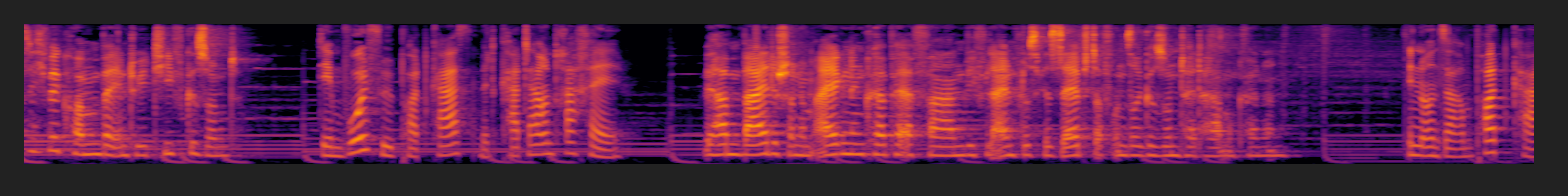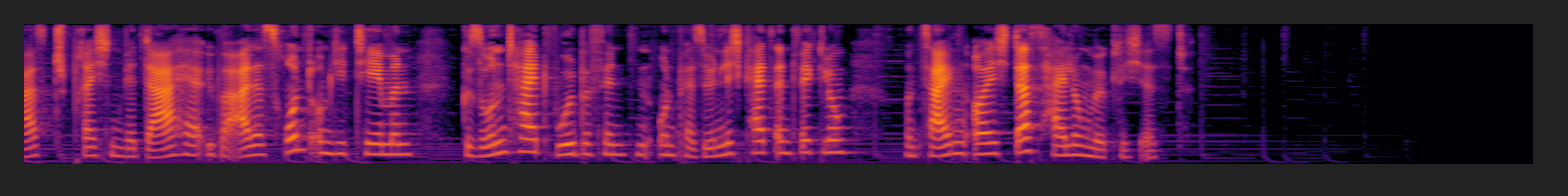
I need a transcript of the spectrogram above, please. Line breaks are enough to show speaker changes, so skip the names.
Herzlich willkommen bei Intuitiv Gesund,
dem Wohlfühl-Podcast mit Katha und Rachel.
Wir haben beide schon im eigenen Körper erfahren, wie viel Einfluss wir selbst auf unsere Gesundheit haben können.
In unserem Podcast sprechen wir daher über alles rund um die Themen Gesundheit, Wohlbefinden und Persönlichkeitsentwicklung und zeigen euch, dass Heilung möglich ist.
